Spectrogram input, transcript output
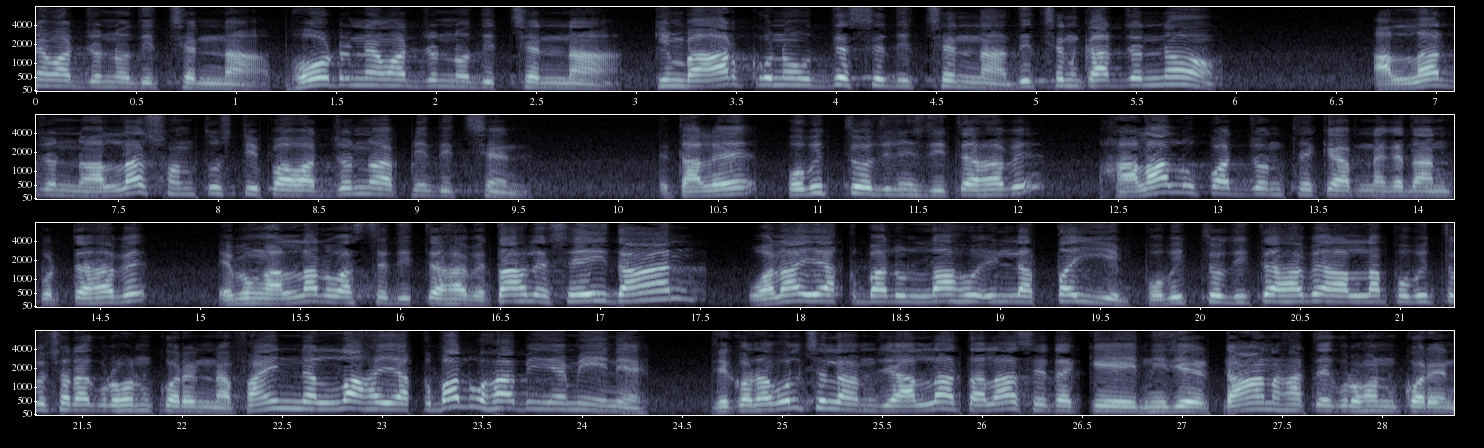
নেওয়ার জন্য দিচ্ছেন না, ভোট নেওয়ার জন্য দিচ্ছেন না, কিংবা আর কোনো উদ্দেশ্যে দিচ্ছেন না। দিচ্ছেন কার জন্য? আল্লাহর জন্য। আল্লাহর সন্তুষ্টি পাওয়ার জন্য আপনি দিচ্ছেন। তাহলে পবিত্র জিনিস দিতে হবে, হালাল উপার্জন থেকে আপনাকে দান করতে হবে এবং আল্লাহর ওয়াস্তে দিতে হবে। তাহলে সেই দান ওয়ালাই আকবালুল্লাহ ইল্লা তাইয়িব পবিত্র দিতে হবে, আল্লাহ পবিত্র ছাড়া গ্রহণ করেন না। ফাইন আল্লাহ আকবালু হাবিয়ামিনে যে কথা বলছিলাম যে আল্লাহ তালা সেটাকে নিজের ডান হাতে গ্রহণ করেন।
